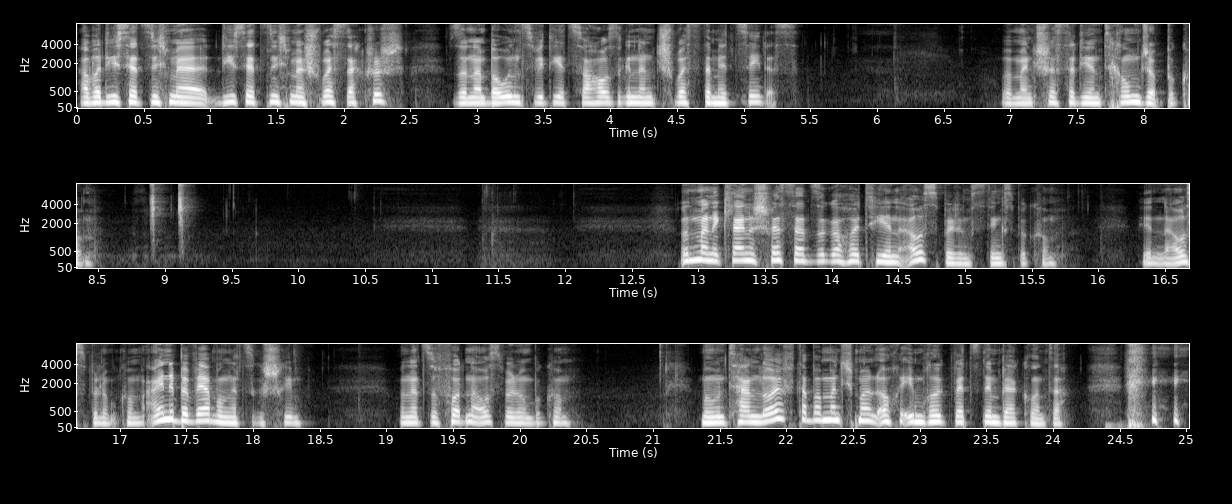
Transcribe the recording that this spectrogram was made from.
Aber die ist jetzt nicht mehr, die ist jetzt nicht mehr Schwester Chris, sondern bei uns wird die jetzt zu Hause genannt Schwester Mercedes. Weil meine Schwester die einen Traumjob bekommen. Und meine kleine Schwester hat sogar heute hier ein Ausbildungsdings bekommen. Hat eine Ausbildung bekommen. Eine Bewerbung hat sie geschrieben. Und hat sofort eine Ausbildung bekommen. Momentan läuft aber manchmal auch eben rückwärts den Berg runter.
